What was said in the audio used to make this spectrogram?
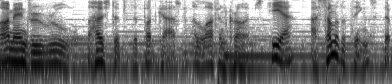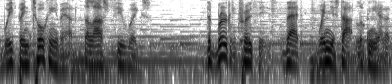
I'm Andrew Rule, the host of the podcast A Life and Crimes. Here are some of the things that we've been talking about the last few weeks. The brutal truth is that when you start looking at it,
